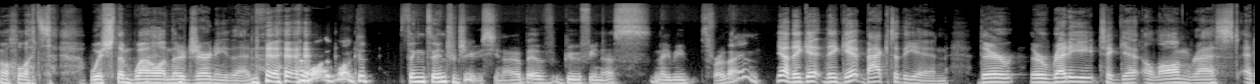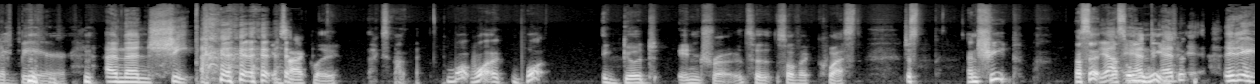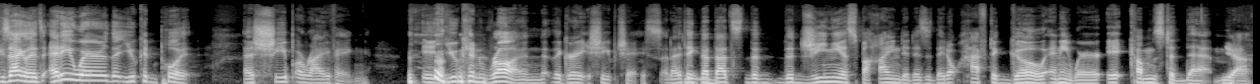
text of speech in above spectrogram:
Oh, let's wish them well on their journey then. What what good thing to introduce, you know, a bit of goofiness. Maybe throw that in. yeah, they get they get back to the inn. They're they're ready to get a long rest and a beer, and then sheep. exactly. Uh, what what a, what a good intro to sort of a quest. Just and sheep. That's it. yeah, That's all and, you need. and it, exactly. It's anywhere that you can put a sheep arriving. It- you can run the Great Sheep Chase, and I think that that's the the genius behind it. Is that they don't have to go anywhere; it comes to them. yeah.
